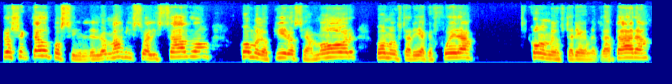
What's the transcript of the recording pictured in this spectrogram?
proyectado posible, lo más visualizado, cómo lo quiero ese amor, cómo me gustaría que fuera, cómo me gustaría que me tratara,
